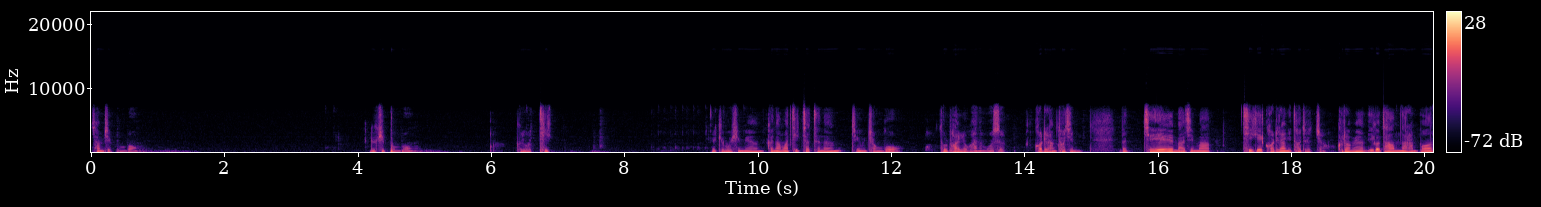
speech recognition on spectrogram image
30분봉. 60분봉. 그리고 틱 이렇게 보시면 그나마 틱 차트는 지금 전고 돌파하려고 하는 모습 거래량 터짐. 그러니까 제일 마지막 틱의 거래량이 터졌죠. 그러면 이거 다음날 한번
